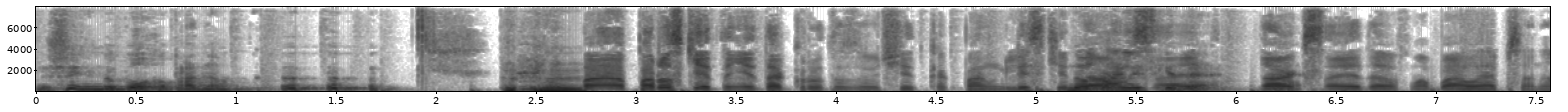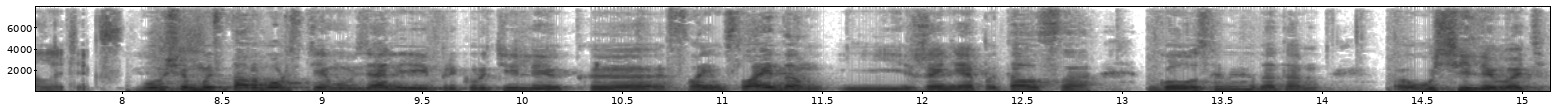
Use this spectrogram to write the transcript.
Женя, ну плохо продал. По-русски это не так круто звучит, как по-английски. Ну, по-английски, да. Dark Side of Mobile Apps Analytics. В общем, мы Star Wars тему взяли и прикрутили к своим слайдам, и Женя пытался голосом иногда там усиливать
